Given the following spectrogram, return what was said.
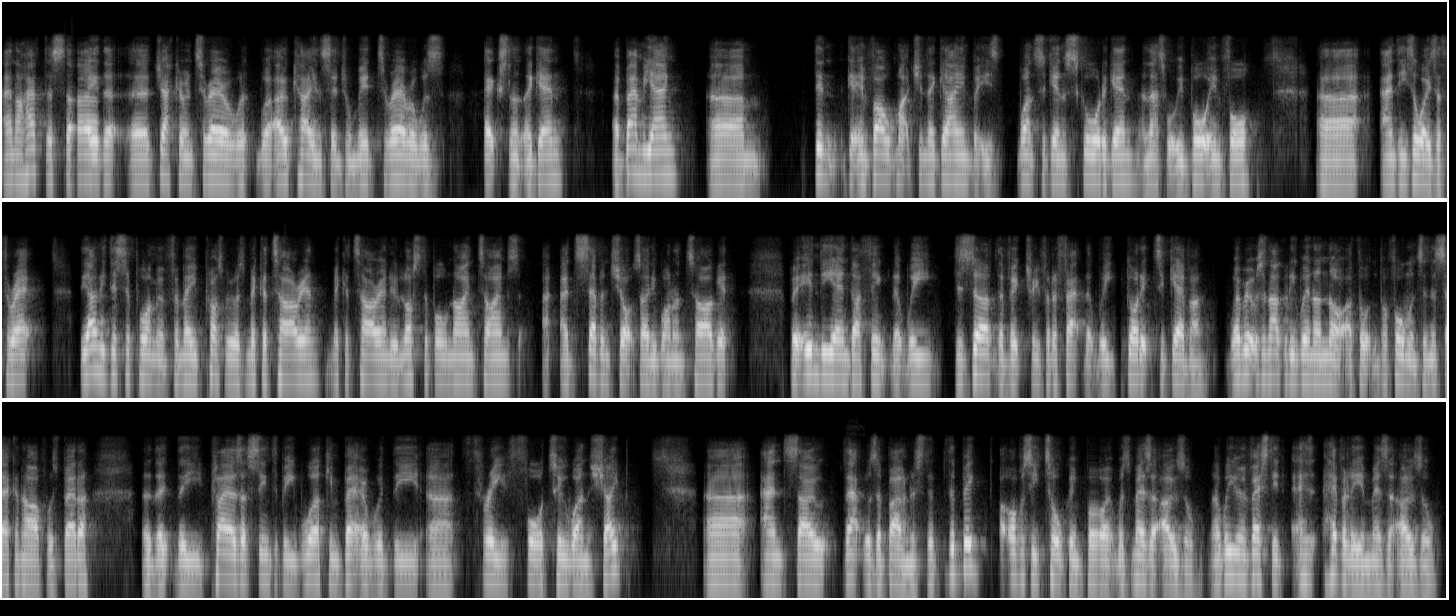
and I have to say that uh, Xhaka and Torreira were, were, okay in central mid. Torreira was excellent again. Aubameyang um, didn't get involved much in the game, but he's once again scored again, and that's what we bought him for. Uh, and he's always a threat. The only disappointment for me possibly was Mkhitaryan. Mkhitaryan, who lost the ball nine times, had seven shots, only one on target. But in the end, I think that we deserved the victory for the fact that we got it together. Whether it was an ugly win or not, I thought the performance in the second half was better. Uh, the, the players that seemed to be working better with the uh, 3 4 2 1 shape. Uh, and so that was a bonus. The, the big, obviously, talking point was Mesut Ozil. Now, we've invested he- heavily in Mesut Ozil.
